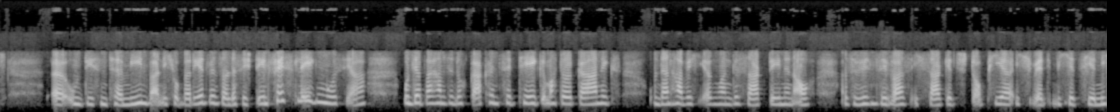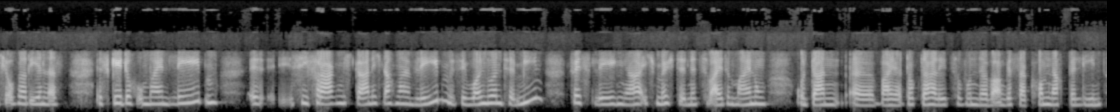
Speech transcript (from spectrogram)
äh, um diesen Termin, wann ich operiert werden soll, dass ich den festlegen muss, ja. Und dabei haben sie noch gar kein CT gemacht oder gar nichts. Und dann habe ich irgendwann gesagt denen auch, also wissen Sie was, ich sage jetzt Stopp hier, ich werde mich jetzt hier nicht operieren lassen. Es geht doch um mein Leben. Äh, Sie fragen mich gar nicht nach meinem Leben. Sie wollen nur einen Termin festlegen. Ja, ich möchte eine zweite Meinung. Und dann äh, war ja Dr. Halle so wunderbar und gesagt, komm nach Berlin.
